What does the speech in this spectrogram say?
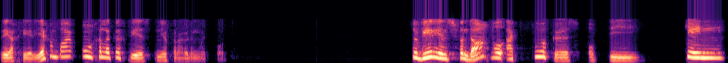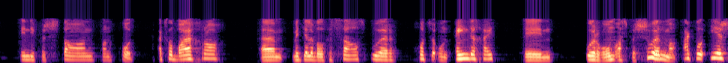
reageer. Jy gaan baie ongelukkig wees in jou verhouding met God. So weer eens, vandag wil ek fokus op die ken en die verstaan van God. Ek sal baie graag um, met julle wil gesels oor God se oneindigheid en oor hom as persoon, maar ek wil eers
